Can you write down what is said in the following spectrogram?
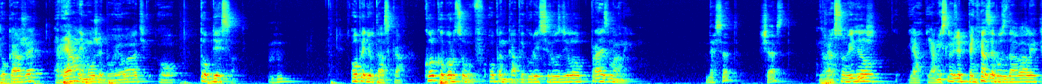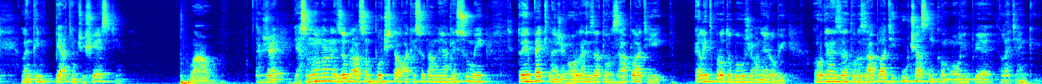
dokáže, reálne môže bojovať o top 10. Mm-hmm. Opäť otázka. Koľko borcov v Open kategórii si rozdielal prize money? 10? 6? No ja som videl, ja, ja myslím, že peniaze rozdávali len tým 5 či 6. Wow. Takže ja som normálne zobral, som počítal, aké sú tam nejaké sumy. To je pekné, že organizátor zaplatí, Elite Pro to bohužiaľ nerobí, organizátor zaplatí účastníkom Olympie letenky.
